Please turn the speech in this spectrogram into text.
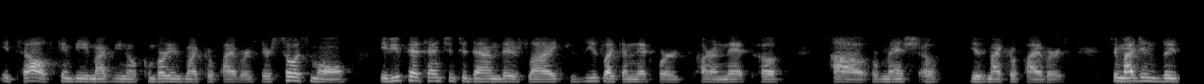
itself can be, you know, converted into microfibers. They're so small. If you pay attention to them, there's like it's just like a network or a net of uh, or mesh of these microfibers. So imagine the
